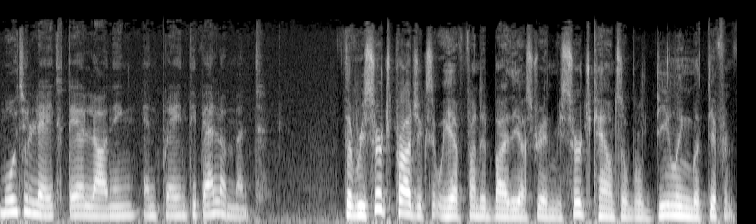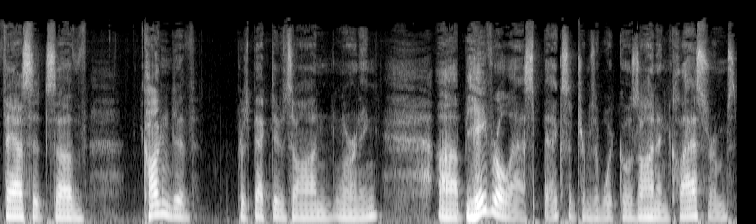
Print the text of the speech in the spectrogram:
modulate their learning and brain development? The research projects that we have funded by the Australian Research Council were dealing with different facets of cognitive perspectives on learning, uh, behavioral aspects in terms of what goes on in classrooms,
